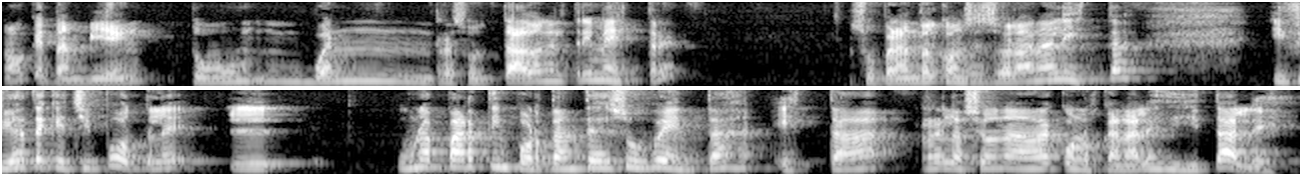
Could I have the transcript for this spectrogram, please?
¿no? que también tuvo un buen resultado en el trimestre, superando el consenso del analista. Y fíjate que Chipotle, una parte importante de sus ventas está relacionada con los canales digitales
